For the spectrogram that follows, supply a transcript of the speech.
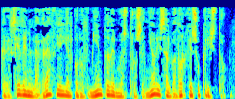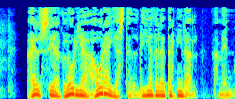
Creced en la gracia y el conocimiento de nuestro Señor y Salvador Jesucristo. A Él sea gloria ahora y hasta el día de la eternidad. Amén.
